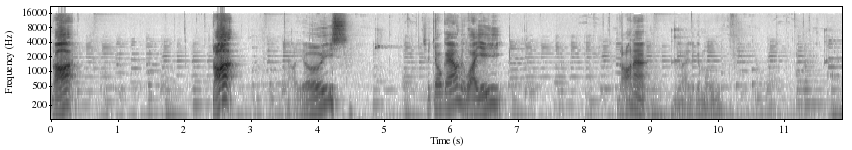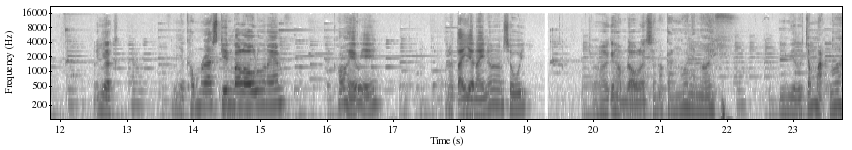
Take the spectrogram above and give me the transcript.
Đó. Đó. Trời ơi. Sao cho cáo nữa hoài vậy? đó nè. Lại là cái mũ. Bây giờ bây giờ không ra skin ba lô luôn em. Khó hiểu vậy. Là tại giờ này nó, nó xui. Trời ơi cái hộp đồ này sao nó căng quá anh em ơi. Bây giờ tôi chóng mặt quá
